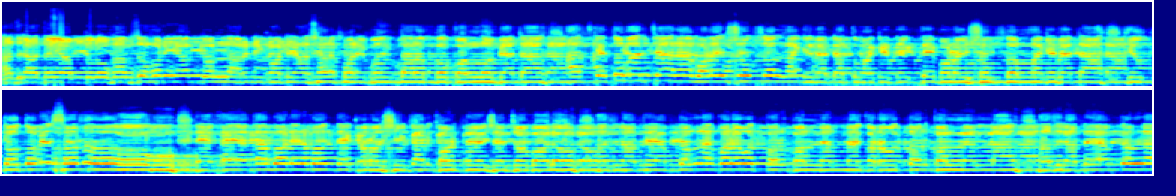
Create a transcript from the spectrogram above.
হাজরাত আব্দুল ওহাব জোহরি আব্দুল্লাহর নিকটে আসার পরে বলতে আরম্ভ করল বেটা। আজকে তোমার চেহারা বড়ই সুন্দর লাগে বেটা। তোমাকে দেখতে বড়ই সুন্দর লাগে বেটা। কিন্তু তুমি শোনো একা একা বনের মধ্যে কেন শিকার করতে এসেছ বলো? হাজরাতে আব্দুল্লাহ কোনো উত্তর করলেন না, কোনো উত্তর করলেন না। হাজরাতে আব্দুল্লাহ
